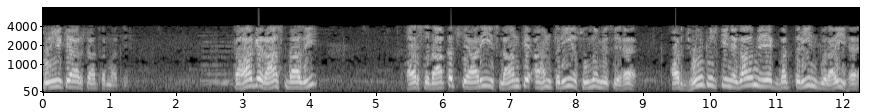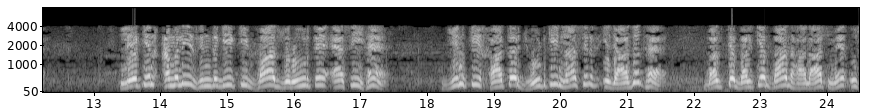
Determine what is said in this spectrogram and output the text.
سنیے کیا ارشاد فرماتے ہیں۔ کہا کہ راست بازی اور صداقت شعاری اسلام کے اہم ترین اصولوں میں سے ہے اور جھوٹ اس کی نگاہ میں ایک بدترین برائی ہے۔ لیکن عملی زندگی کی بعض ضرورتیں ایسی ہیں جن کی خاطر جھوٹ کی نہ صرف اجازت ہے بلکہ بلکہ بعض حالات میں اس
